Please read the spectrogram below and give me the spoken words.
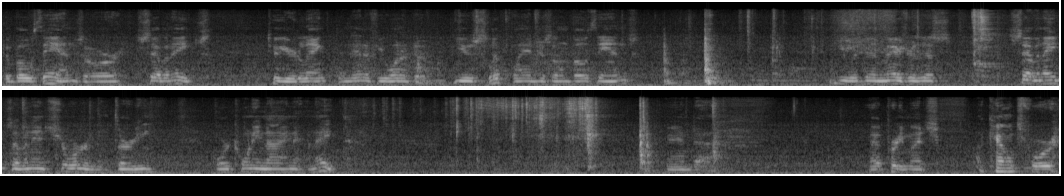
to both ends, or seven eighths to your length, and then if you wanted to use slip flanges on both ends, you would then measure this seven eighths of an inch shorter than thirty, or twenty-nine and an eighth. And, uh, that pretty much accounts for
